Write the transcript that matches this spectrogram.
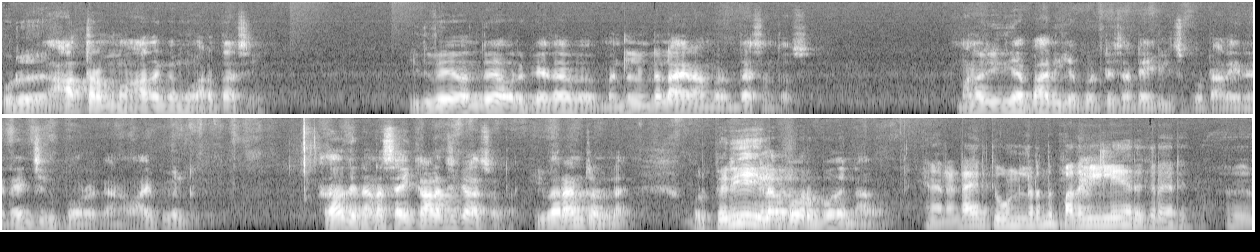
ஒரு ஆத்திரமும் ஆதங்கமும் வரதான் செய்யும். இதுவே வந்து அவருக்கு ஏதாவது மெண்டல் மெண்டல் ஆயிராமல் இருந்தால் சந்தோஷம். மன ரீதியாக பாதிக்கப்பட்டு சட்டையை கிழிச்சு போட்டு அலையிற ரேஞ்சுக்கு போகிறதுக்கான வாய்ப்புகள் இருக்குது அதாவது என்னென்னா சைக்காலஜிக்கலாக சொல்கிறேன் இவரான்னு சொல்ல ஒரு பெரிய இழப்பு வரும்போது என்ன ஆகும்? ஏன்னா ரெண்டாயிரத்தி ஒண்ணுல இருந்து பதவியிலேயே இருக்கிறாரு. அஹ்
